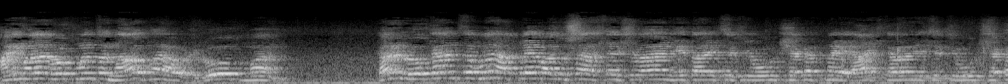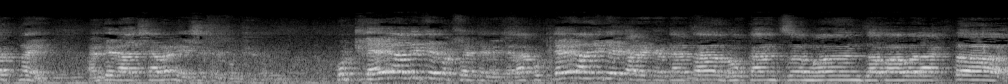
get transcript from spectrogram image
आणि मला लोकमनचं नाव फार आवडलं. लोकमन. कारण लोकांचं मन आपल्या बाजूचं असल्याशिवाय नेता यशस्वी होऊ शकत नाही राजकारण यशस्वी होऊ शकत नाही. आणि ते राजकारण यशस्वी होऊ शकत नाही. कुठल्याही राजकीय पक्षाच्या नेत्याला कुठल्याही राजकीय कार्यकर्त्याचा लोकांचं मन जपावं लागतं.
